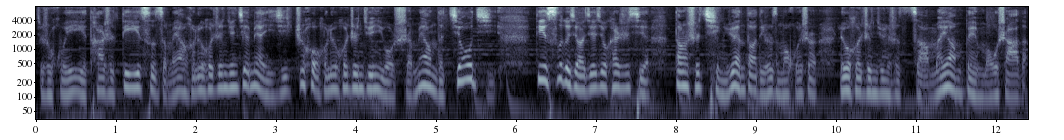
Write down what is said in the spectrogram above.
就是回忆他是第一次怎么样和刘和珍君见面，以及之后和刘和珍君有什么样的交集。第四个小节就开始写当时请愿到底是怎么回事，刘和珍君是怎么样被谋杀的。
